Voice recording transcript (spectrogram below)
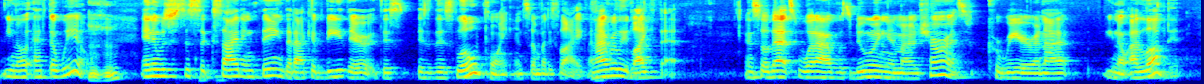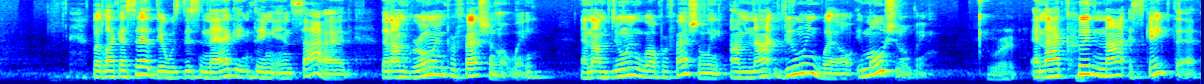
you know at the wheel. Mm-hmm. And it was just this exciting thing that I could be there. This is this low point in somebody's life, and I really liked that. And so that's what I was doing in my insurance career, and I, you know, I loved it. But like I said, there was this nagging thing inside that I'm growing professionally and I'm doing well professionally, I'm not doing well emotionally. Right. And I could not escape that.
